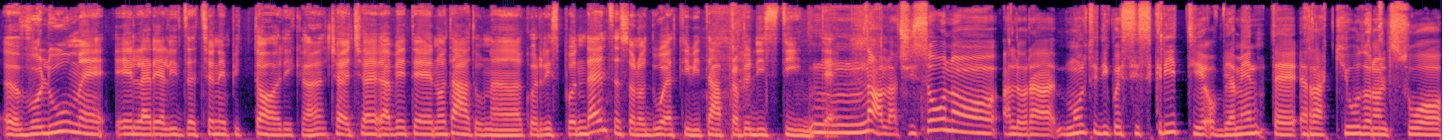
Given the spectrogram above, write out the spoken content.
uh, volume e la realizzazione pittorica? Cioè, cioè, avete notato una corrispondenza? Sono due attività proprio distinte? Distinte? Mm, no, allora, ci sono, allora, molti di questi scritti ovviamente racchiudono il suo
